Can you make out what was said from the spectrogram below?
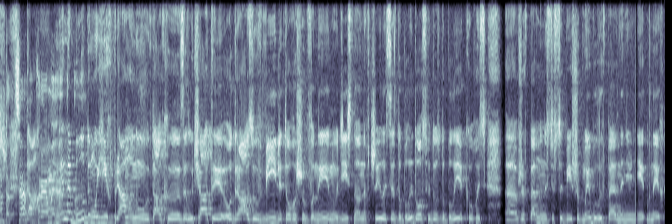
ну так, це окремий- Ми не будемо їх прямо ну так залучати одразу в бій для того, щоб вони ну дійсно навчилися, здобули досвіду, здобули якогось е, вже впевненості в собі, щоб ми були впевнені в них.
